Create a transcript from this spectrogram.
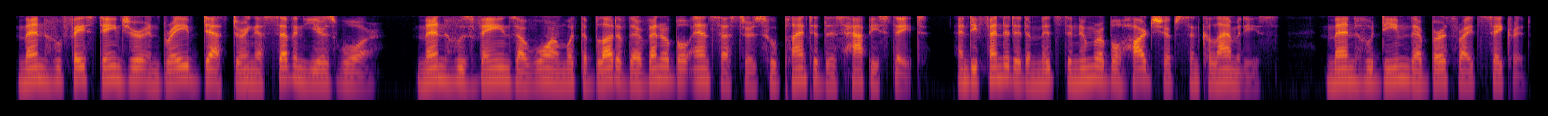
Men who faced danger and braved death during a seven years' war. Men whose veins are warm with the blood of their venerable ancestors who planted this happy state, and defended it amidst innumerable hardships and calamities. Men who deemed their birthright sacred,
